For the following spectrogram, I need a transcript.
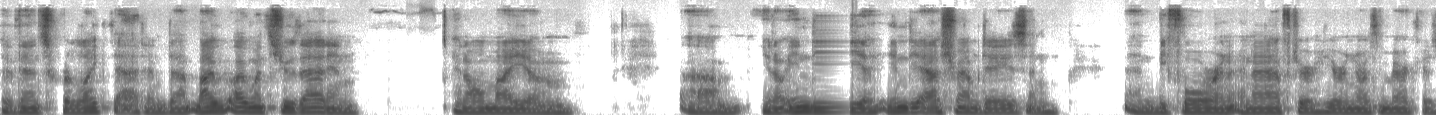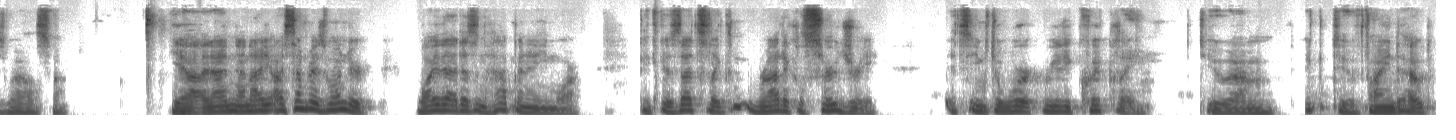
events were like that, and um, I, I went through that in in all my um, um, you know India India ashram days and and before and, and after here in North America as well. So yeah, and, and I, I sometimes wonder why that doesn't happen anymore because that's like radical surgery. It seems to work really quickly to um, to find out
